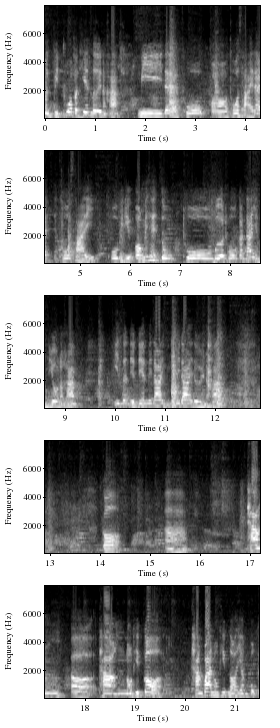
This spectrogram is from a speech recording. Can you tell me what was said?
มันปิดทั่วประเทศเลยนะคะ มีแต่โทรเอ่อโทรสายได้โทรสายโทรวิดีโอไม่ใช่โทรโทรเบอร์โทรกันได้อย่างเดียวนะคะ อินเทอร์เน็ตเล่นไม่ได้ไม่ได้เลยนะคะ ก็ทางทางน้องทิพย์ก็ทางบ้านน้องทิพย์เนาะยังปก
